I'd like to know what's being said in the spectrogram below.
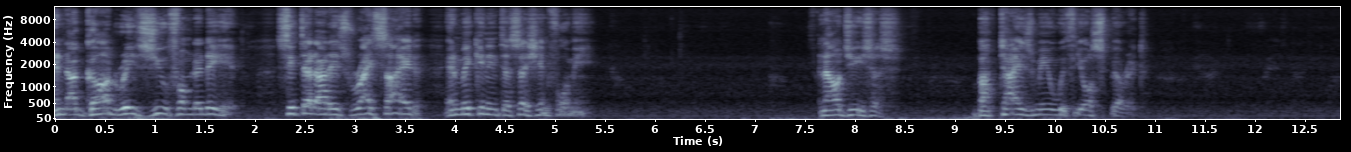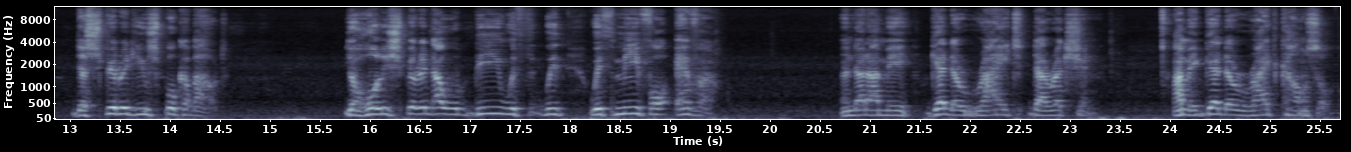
and that God raised you from the dead, seated at his right side and making intercession for me. Now, Jesus, baptize me with your spirit. The spirit you spoke about. Your Holy Spirit that will be with, with, with me forever. And that I may get the right direction. I may get the right counsel.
